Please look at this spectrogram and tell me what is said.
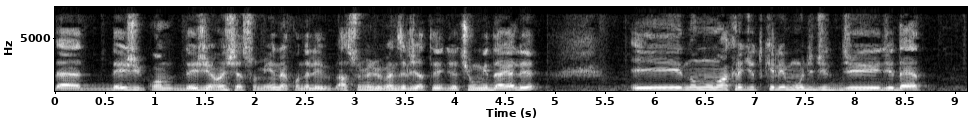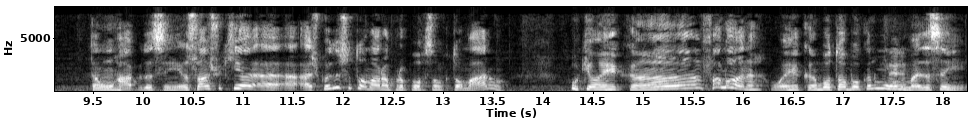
é, desde quando, desde antes de assumir, né? Quando ele assumiu a Juventus, ele já, te, já tinha uma ideia ali. E não, não acredito que ele mude de, de, de, ideia tão rápido assim. Eu só acho que a, a, as coisas só tomaram a proporção que tomaram porque o Henrique falou, né? O Henrique botou a boca no mundo, é. mas assim,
